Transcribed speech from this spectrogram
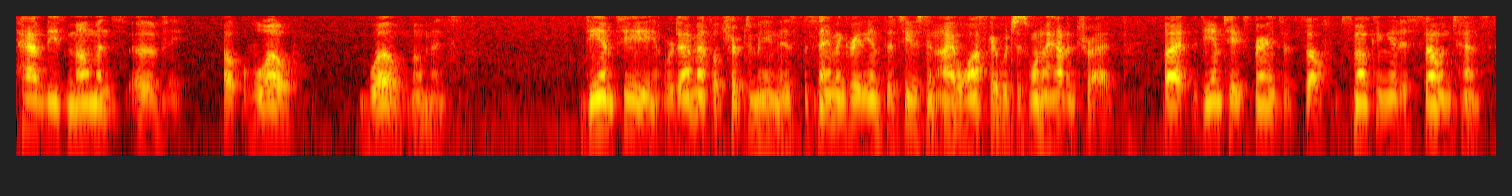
have these moments of, oh, whoa, whoa moments. DMT, or dimethyltryptamine, is the same ingredient that's used in ayahuasca, which is one I haven't tried. But the DMT experience itself, smoking it, is so intense.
